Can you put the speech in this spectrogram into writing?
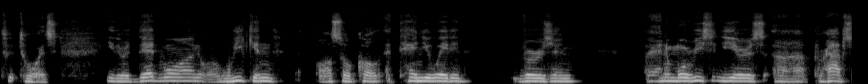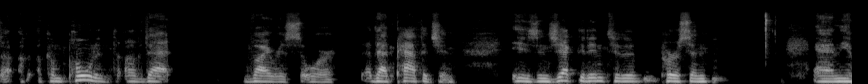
to, towards, either a dead one or weakened, also called attenuated version and in more recent years, uh, perhaps a, a, component of that virus or that pathogen is injected into the person, and the,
